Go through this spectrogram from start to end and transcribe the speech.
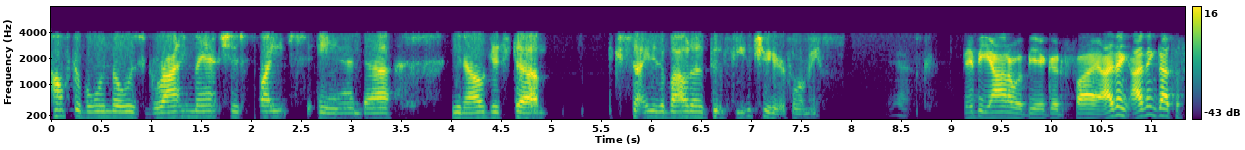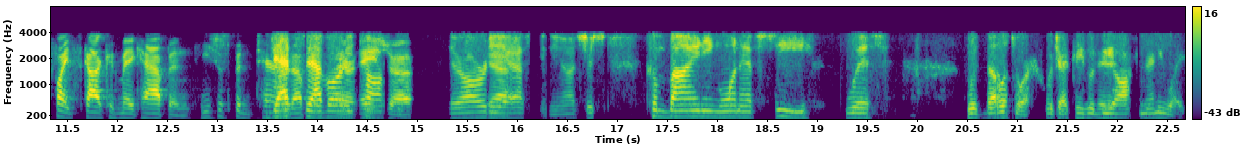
comfortable in those grind matches, fights and uh you know, just um excited about a good future here for me. Yeah. Bibiano would be a good fight. I think I think that's a fight Scott could make happen. He's just been tearing that's, it up I've already in Asia. They're already yeah. asking, you know, it's just combining one FC with with Bellator, which I think would be Yeah. awesome anyway.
